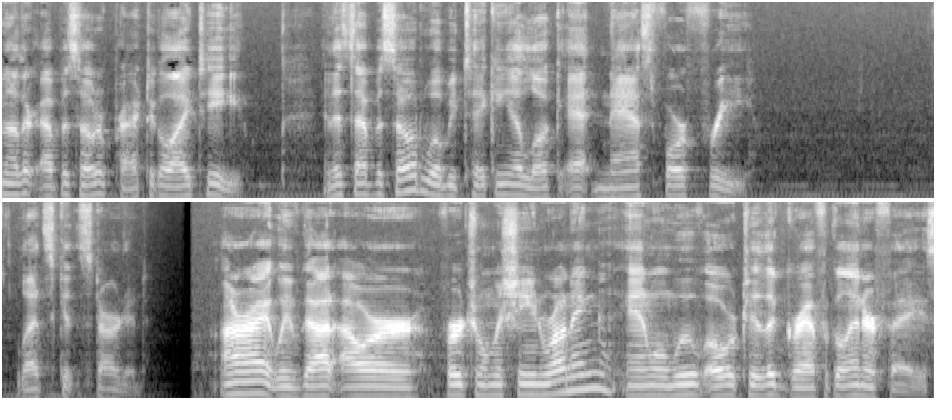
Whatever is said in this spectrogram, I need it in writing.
to another episode of Practical IT. In this episode, we'll be taking a look at NAS4Free. Let's get started. Alright, we've got our virtual machine running, and we'll move over to the graphical interface.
